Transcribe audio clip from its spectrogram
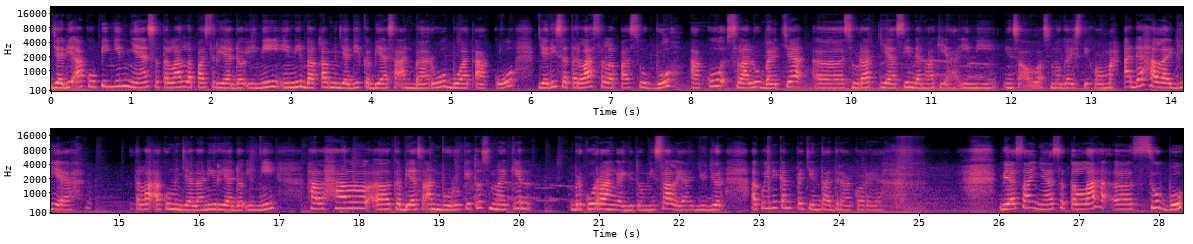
Jadi aku pinginnya setelah lepas riado ini, ini bakal menjadi kebiasaan baru buat aku. Jadi setelah selepas subuh, aku selalu baca uh, surat Yasin dan Waqiah ini. Insya Allah, semoga istiqomah. Ada hal lagi ya, setelah aku menjalani riado ini hal-hal uh, kebiasaan buruk itu semakin berkurang kayak gitu. Misal ya jujur aku ini kan pecinta drakor ya. Biasanya setelah uh, subuh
